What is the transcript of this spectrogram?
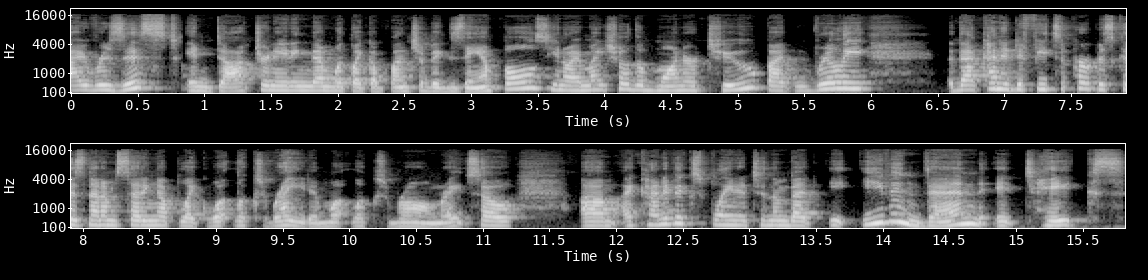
I resist indoctrinating them with like a bunch of examples. You know, I might show them one or two, but really that kind of defeats the purpose because then I'm setting up like what looks right and what looks wrong. Right. So um, I kind of explain it to them, but it, even then, it takes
